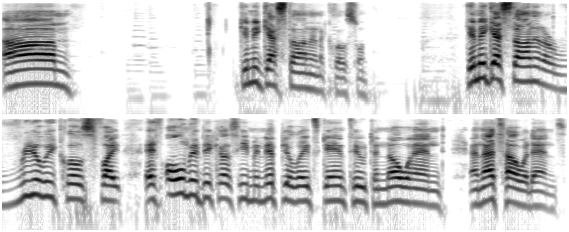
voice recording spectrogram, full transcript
Um, give me Gaston in a close one. Give me Gaston in a really close fight, if only because he manipulates Gantu to no end, and that's how it ends.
